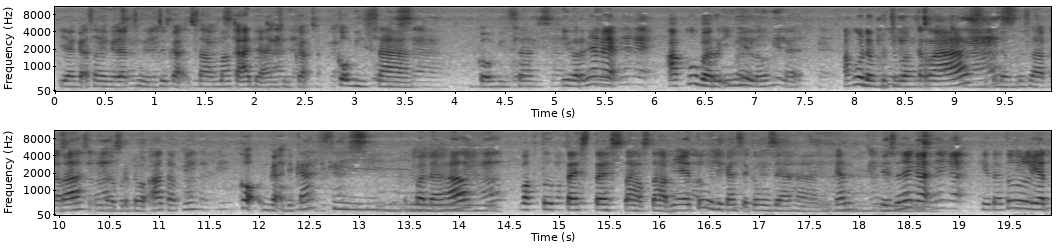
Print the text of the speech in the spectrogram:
ya nggak sama diri aku sendiri juga sama keadaan juga. kok bisa kok bisa ibaratnya kayak aku baru ini loh kayak aku udah berjuang keras, udah berusaha keras, udah berdoa tapi kok nggak dikasih. Padahal waktu tes tes tahap-tahapnya itu dikasih kemudahan kan. Biasanya kak kita tuh lihat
